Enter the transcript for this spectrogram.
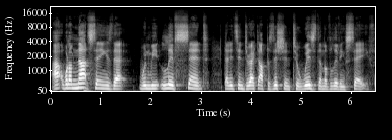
Uh, what I'm not saying is that when we live sent, that it's in direct opposition to wisdom of living safe.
